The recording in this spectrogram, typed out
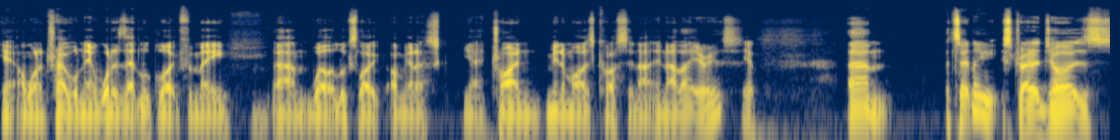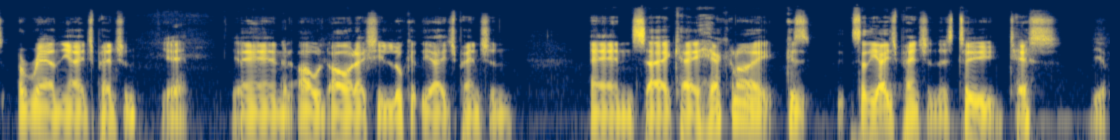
Yeah, I want to travel now. What does that look like for me? Um, well, it looks like I'm going to, you know, try and minimize costs in, in other areas. Yep. Um, but certainly strategize around the age pension Yeah. Yeah. and I would I would actually look at the age pension and say, okay, how can I? Because so the age pension, there's two tests: Yep.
